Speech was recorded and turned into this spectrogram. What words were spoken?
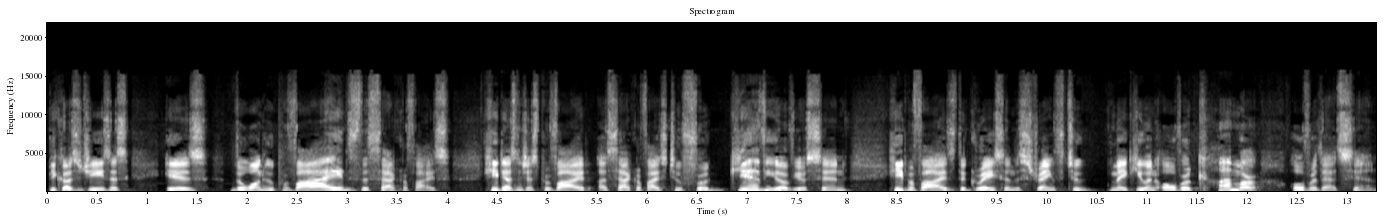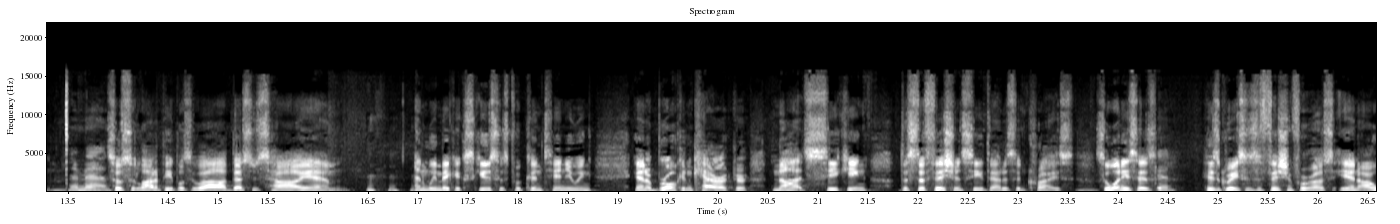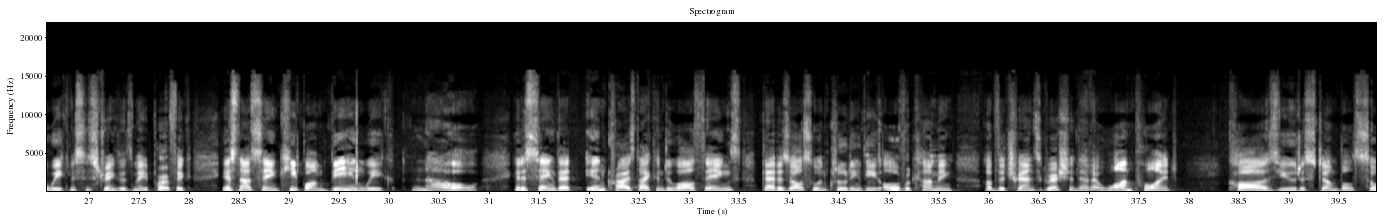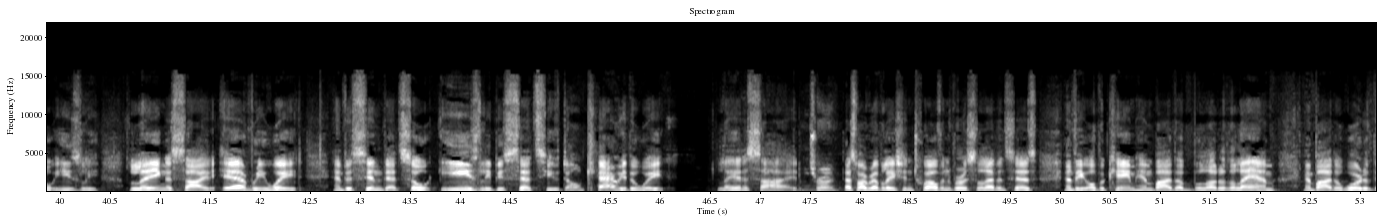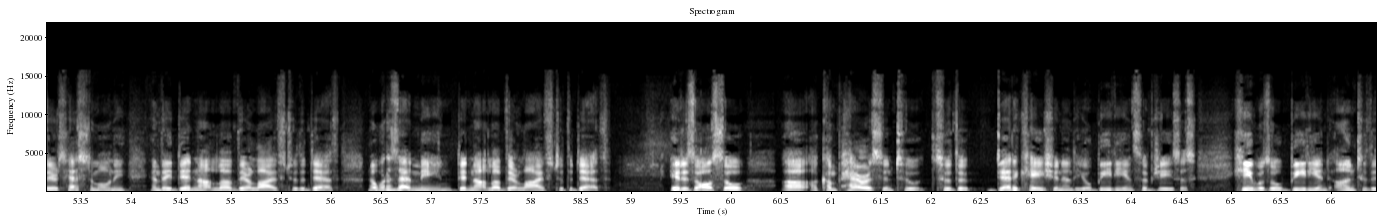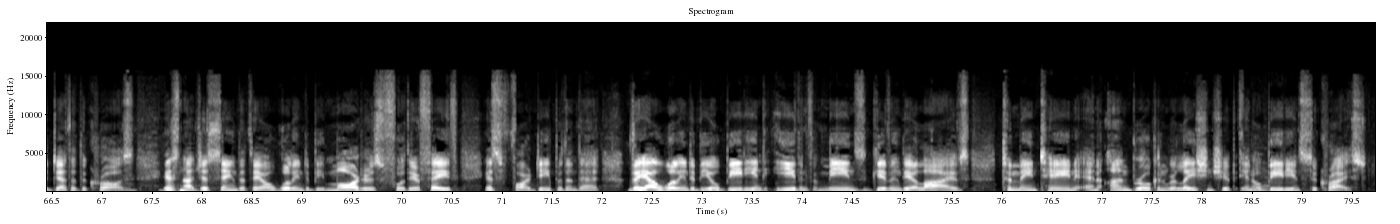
because Jesus is the one who provides the sacrifice, he doesn't just provide a sacrifice to forgive you of your sin, he provides the grace and the strength to make you an overcomer over that sin. Mm-hmm. Amen. So, so a lot of people say, well, that's just how I am. and we make excuses for continuing in a broken character, not seeking the sufficiency that is in Christ. Mm. So when he says, Good. his grace is sufficient for us in our weakness, his strength is made perfect. It's not saying keep on being weak. No. It is saying that in Christ I can do all things. That is also including the overcoming of the transgression that at one point caused you to stumble so easily, laying aside every weight and the sin that so easily besets you. Don't carry the weight. Lay it aside. That's right. That's why Revelation 12 and verse 11 says, And they overcame him by the blood of the Lamb and by the word of their testimony, and they did not love their lives to the death. Now, what does that mean, did not love their lives to the death? It is also uh, a comparison to, to the dedication and the obedience of Jesus. He was obedient unto the death of the cross. It's not just saying that they are willing to be martyrs for their faith, it's far deeper than that. They are willing to be obedient even if it means giving their lives to maintain an unbroken relationship in obedience to Christ.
